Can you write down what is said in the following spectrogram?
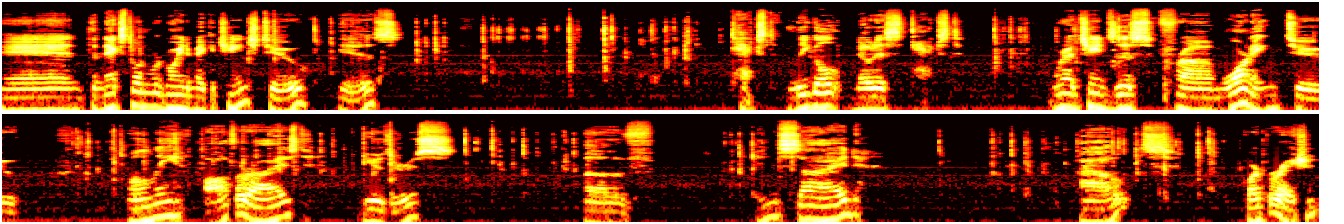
And the next one we're going to make a change to is text, legal notice text. We're going to change this from warning to only authorized users of inside out corporation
